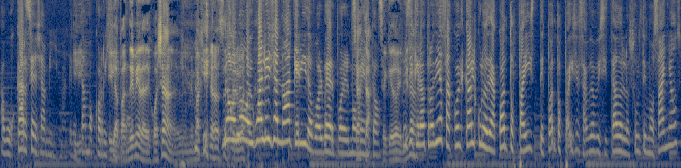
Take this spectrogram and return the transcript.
a buscarse a ella misma, que le Y, estamos y corrigiendo. la pandemia la dejó allá, me imagino. No, sé, No, pero no, bueno. igual ella no ha querido volver por el Ya está, momento. se quedó ahí. Dice que el otro día sacó el cálculo de a cuántos países, de cuántos países había visitado en los últimos años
